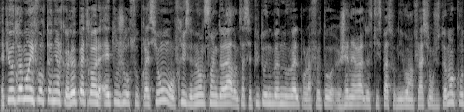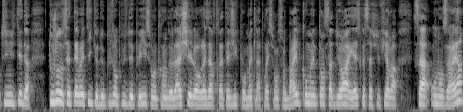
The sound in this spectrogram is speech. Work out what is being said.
Et puis autrement, il faut retenir que le pétrole est toujours sous pression. On frise les 95 dollars, donc ça c'est plutôt une bonne nouvelle pour la photo générale de ce qui se passe au niveau inflation justement. Continuité de toujours dans cette thématique, de plus en plus de pays sont en train de lâcher leurs réserves stratégiques pour mettre la pression sur le baril. Combien de temps ça durera et est-ce que ça suffira? Ça, on n'en sait rien.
